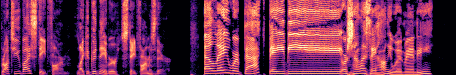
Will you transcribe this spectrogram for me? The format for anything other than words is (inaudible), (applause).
Brought to you by State Farm. Like a good neighbor, State Farm is there. LA, we're back, baby. Or shall I say Hollywood, Mandy? (laughs)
